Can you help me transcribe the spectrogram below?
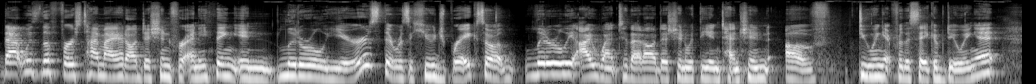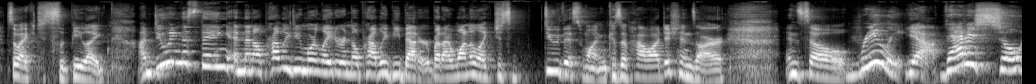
that was the first time I had auditioned for anything in literal years. There was a huge break, so uh, literally I went to that audition with the intention of doing it for the sake of doing it, so I could just be like, I'm doing this thing, and then I'll probably do more later, and they'll probably be better, but I want to like just do this one because of how auditions are, and so Really? Yeah. That is so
